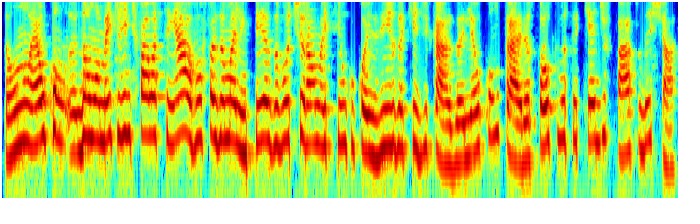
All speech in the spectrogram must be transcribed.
Então não é o normalmente a gente fala assim: "Ah, vou fazer uma limpeza, vou tirar umas cinco coisinhas aqui de casa". Ele é o contrário, é só o que você quer de fato deixar.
